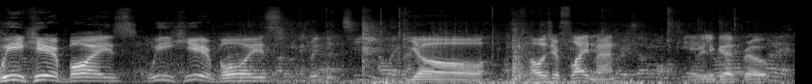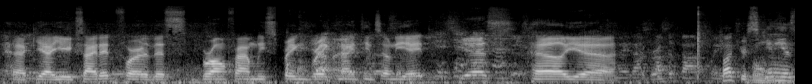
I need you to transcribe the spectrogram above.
We here, boys. We here, boys. Yo, how was your flight, man? Really good, bro. Heck yeah, you excited for this Barong family spring break 1978? Yes. Hell yeah. Fuck, you're skinny as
